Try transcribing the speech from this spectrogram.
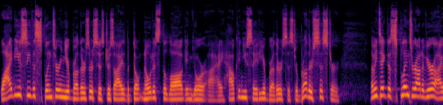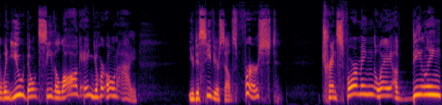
Why do you see the splinter in your brother's or sister's eye, but don't notice the log in your eye? How can you say to your brother or sister, Brother, sister, let me take the splinter out of your eye when you don't see the log in your own eye? You deceive yourselves. First, transforming way of dealing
